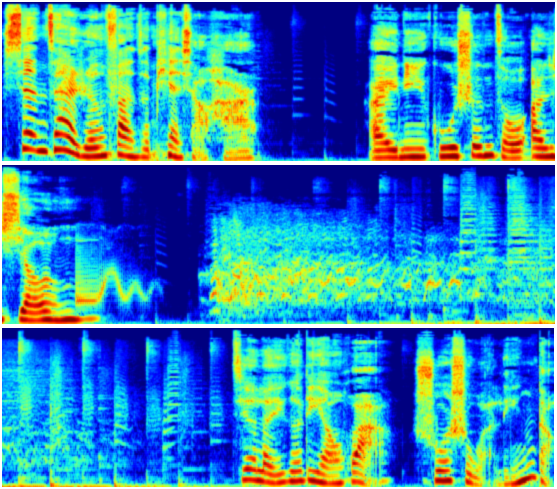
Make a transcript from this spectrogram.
现在人贩子骗小孩儿爱你孤身走暗巷。”接了一个电话，说是我领导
